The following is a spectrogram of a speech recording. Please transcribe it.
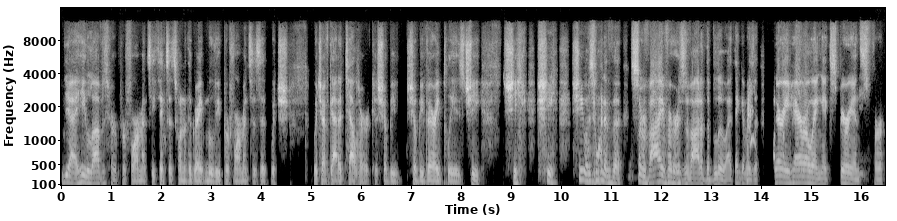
Yeah, he loves her performance. He thinks it's one of the great movie performances, that, which which I've got to tell her because she'll be she'll be very pleased. She she she she was one of the survivors of out of the blue. I think it was a very harrowing experience for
